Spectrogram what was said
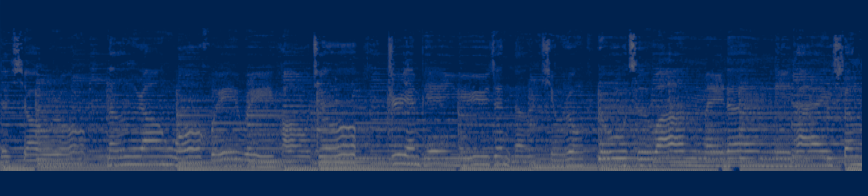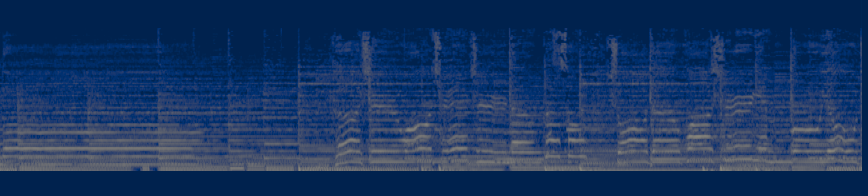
的笑容，能让我回味好久。只言片语怎能形容如此完美的你太生动？可是我却只能歌颂，说的话是言不由衷。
